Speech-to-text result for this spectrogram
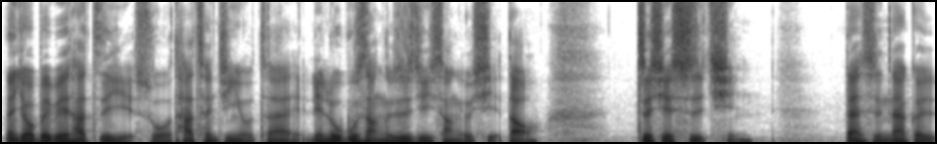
那姚贝贝他自己也说，他曾经有在联络簿上的日记上有写到这些事情，但是那个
